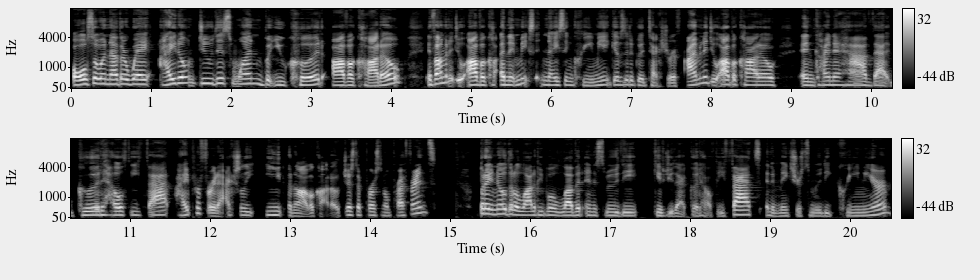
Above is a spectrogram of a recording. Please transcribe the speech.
Also, another way, I don't do this one, but you could avocado. If I'm going to do avocado, and it makes it nice and creamy, it gives it a good texture. If I'm going to do avocado and kind of have that good, healthy fat, I prefer to actually eat an avocado, just a personal preference. But I know that a lot of people love it in a smoothie, gives you that good, healthy fats, and it makes your smoothie creamier.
